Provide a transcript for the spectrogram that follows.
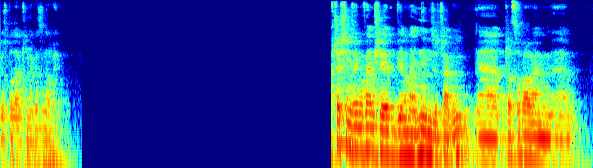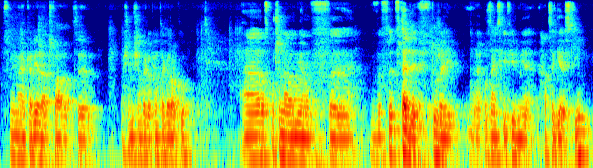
gospodarki magazynowej. Wcześniej zajmowałem się wieloma innymi rzeczami. E, Pracowałem, e, w sumie moja kariera trwa od 1985 roku. E, Rozpoczynałem ją w, w, wtedy w dużej poznańskiej firmie HCGierski. E,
